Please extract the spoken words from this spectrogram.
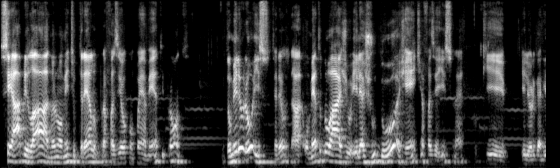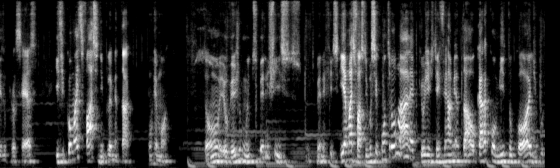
Você abre lá, normalmente, o Trello para fazer o acompanhamento e pronto. Então melhorou isso, entendeu? O método ágil, ele ajudou a gente a fazer isso, né? Porque ele organiza o processo e ficou mais fácil de implementar com remoto. Então eu vejo muitos benefícios, muitos benefícios. E é mais fácil de você controlar, né? Porque hoje a gente tem ferramental, o cara comita o código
